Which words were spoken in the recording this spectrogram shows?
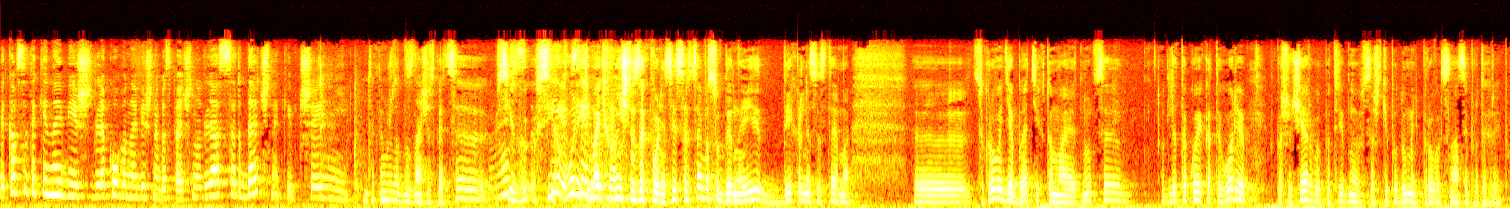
яка все таки найбільш для кого найбільш небезпечно? Для сердечників чи ні? Ну, так не можна однозначно сказати. Це всі, с- всі, всі- хворі, всі які мають хронічне захворювання. Це і серцева судина, і дихальна система, е, цукровий діабет, ті, хто мають. Ну, це для такої категорії в першу чергу потрібно все ж таки подумати про вакцинацію проти грипу.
